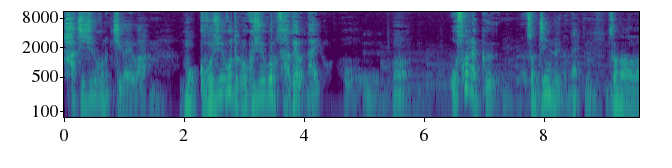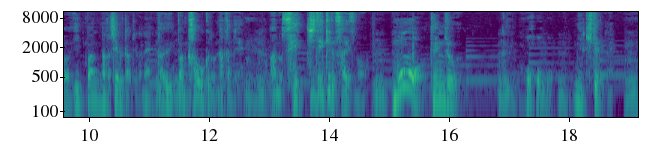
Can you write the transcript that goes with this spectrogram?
85の違いは、もう55と65の差ではないよ。ほうん。おそらく、う。うん。その人類のね、その一般、なんかシェルターというかね、かうん一般家屋の中で、うん。あの、設置できるサイズの、うん。もう天井。に来てるね。うん。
